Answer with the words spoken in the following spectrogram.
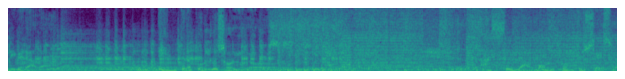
liberada. Entra por los oídos. Haz el amor con tus sesos.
